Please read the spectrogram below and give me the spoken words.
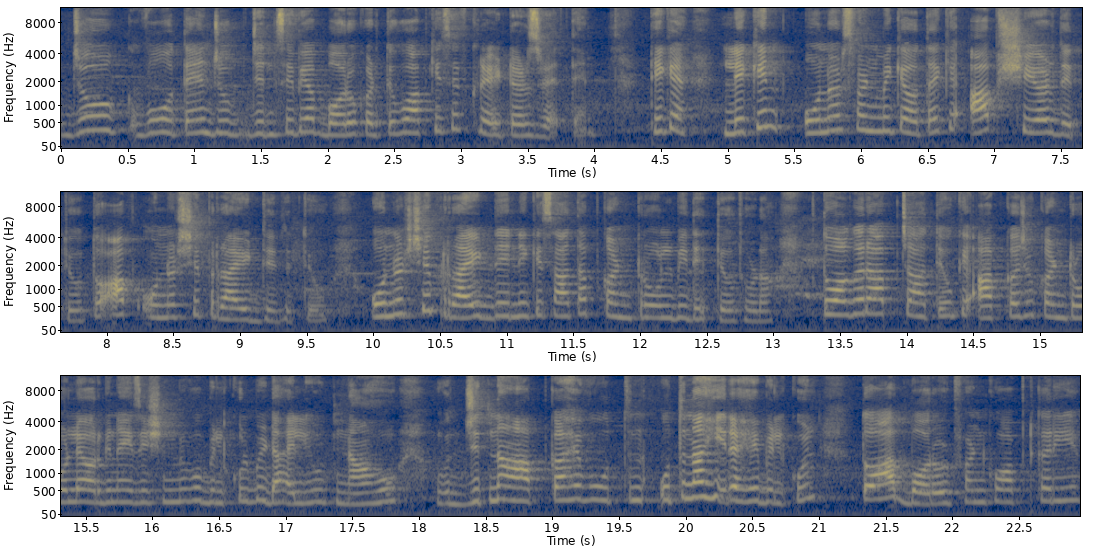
जो वो होते हैं जो जिनसे भी आप बोरो करते हो वो आपके सिर्फ़ क्रिएटर्स रहते हैं। ठीक है? लेकिन ओनर्स फंड में क्या होता है कि आप शेयर देते हो तो आप ओनरशिप राइट दे देते हो। ओनरशिप राइट देने के साथ आप कंट्रोल भी देते हो थोड़ा। तो अगर आप चाहते हो कि आपका जो कंट्रोल है ऑर्गेनाइजेशन में वो बिल्कुल भी डाइल्यूट ना हो जितना आपका है वो उतना उतना ही रहे बिल्कुल तो आप बोरोड फंड को ऑप्ट करिए।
